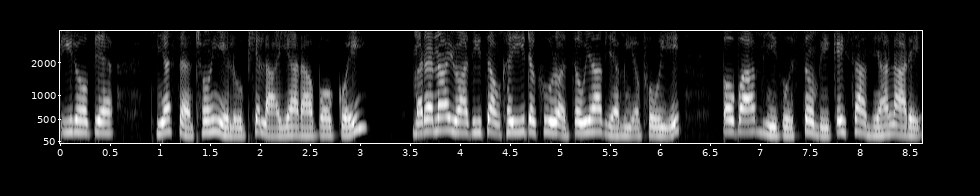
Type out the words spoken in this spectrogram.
ပြီးတော့ပြန်မျက်စံထွန်းရည်လို့ဖြစ်လာရတာပေါ့ကွယ်မရဏရွာကြီးကြောင့်ခရီးတစ်ခုတော့ကြုံရပြန်ပြီအဖိုးကြီးပုပ်ပါမြေကိုစွန့်ပြီးကိစ္စများလာတဲ့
